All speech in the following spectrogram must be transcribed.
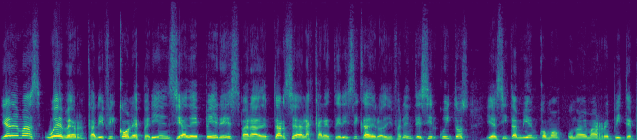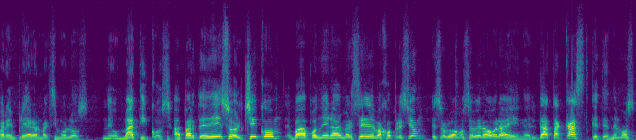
Y además, Weber calificó la experiencia de Pérez para adaptarse a las características de los diferentes circuitos y así también como una vez más repite para emplear al máximo los neumáticos. Aparte de eso, el checo va a poner al Mercedes bajo presión. Eso lo vamos a ver ahora en el Datacast que tenemos.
